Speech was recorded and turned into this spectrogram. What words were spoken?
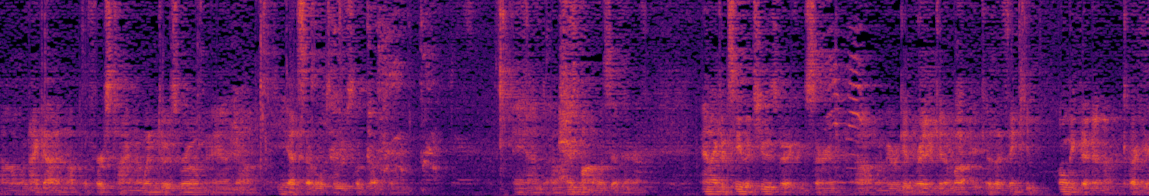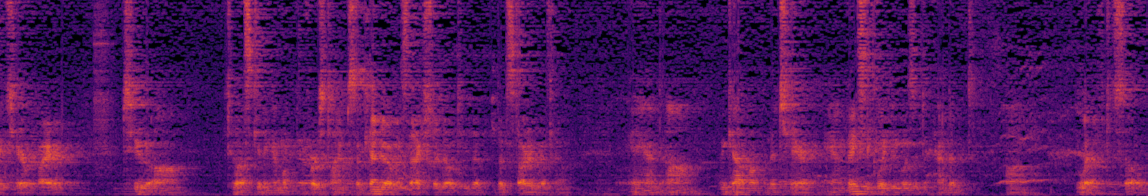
Uh, when I got him up the first time, I went into his room and um, he had several tubes hooked up to him. And uh, his mom was in there. And I could see that she was very concerned um, when we were getting ready to get him up because I think he'd only been in a cardiac chair prior to um, to us getting him up the first time. So Kendra was actually the OT that, that started with him. And um, we got him up in the chair, and basically he was a dependent um, lift, so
